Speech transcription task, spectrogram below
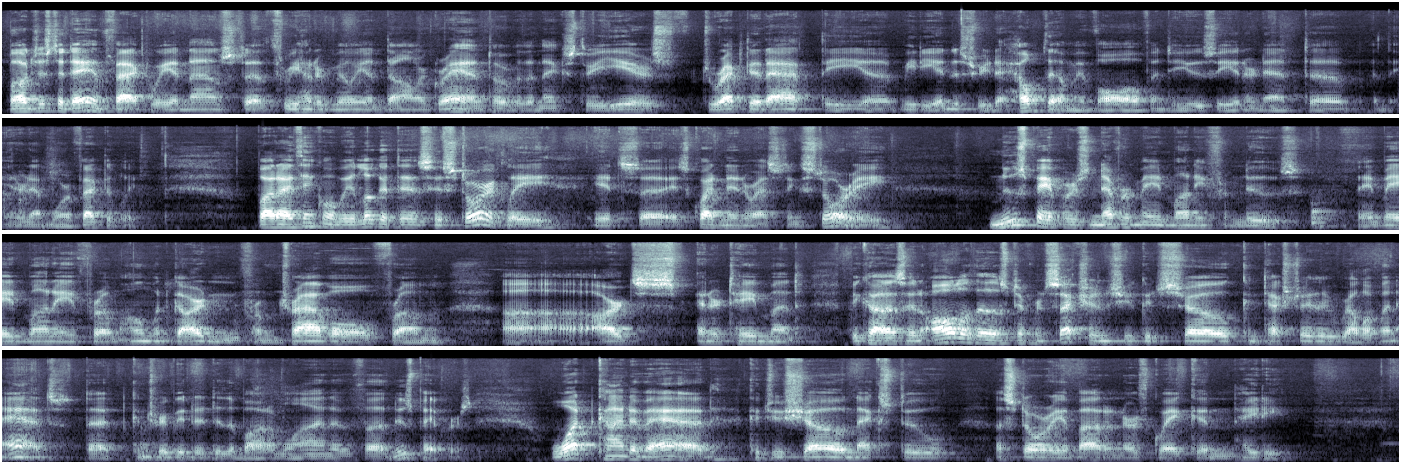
Well, just today, in fact, we announced a $300 million grant over the next three years directed at the uh, media industry to help them evolve and to use the internet, uh, the internet more effectively. But I think when we look at this historically, it's, uh, it's quite an interesting story Newspapers never made money from news. They made money from home and garden, from travel, from uh, arts, entertainment, because in all of those different sections you could show contextually relevant ads that contributed to the bottom line of uh, newspapers. What kind of ad could you show next to a story about an earthquake in Haiti?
